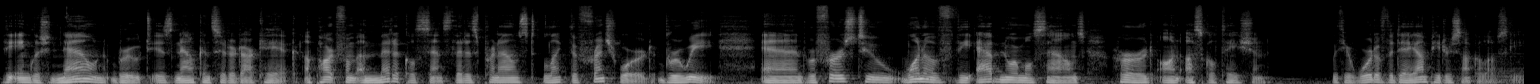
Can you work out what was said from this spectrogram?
The English noun bruit is now considered archaic, apart from a medical sense that is pronounced like the French word bruit and refers to one of the abnormal sounds heard on auscultation. With your word of the day, I'm Peter Sokolowski.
